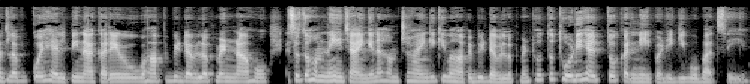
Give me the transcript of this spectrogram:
मतलब कोई हेल्प ही ना करे वो वहाँ पे भी डेवलपमेंट ना हो ऐसा तो हम नहीं चाहेंगे ना हम चाहेंगे कि वहाँ पे भी डेवलपमेंट हो तो थोड़ी हेल्प तो करनी ही पड़ेगी वो बात सही है।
